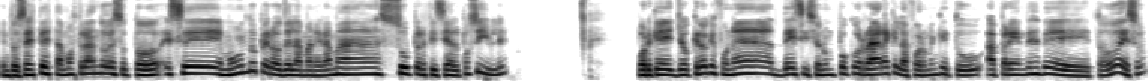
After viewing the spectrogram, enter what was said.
Entonces te está mostrando eso, todo ese mundo, pero de la manera más superficial posible porque yo creo que fue una decisión un poco rara que la forma en que tú aprendes de todo eso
